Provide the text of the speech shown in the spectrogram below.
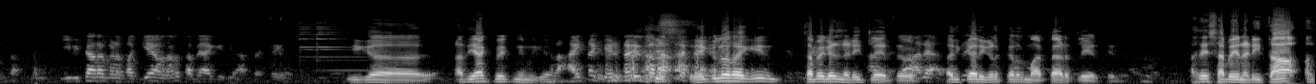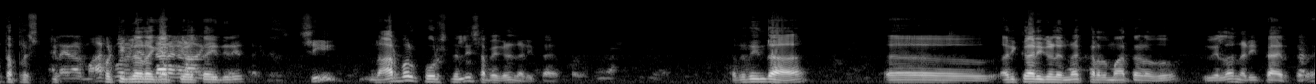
ಅಂತ. ಈ ವಿಚಾರಗಳ ಬಗ್ಗೆ ಯಾವ್ದಾದ್ರು ಸಭೆ ಆಗಿದೆಯಾ? ಅಂತ ಈಗ ಅದ್ಯಾಕ್ ಬೇಕು ನಿಮಗೆ? ಅಲ್ಲ, ಆಯ್ತಾ ಕೇಳ್ತಾ ಇರ್ತಾರೆ ರೆಗ್ಯುಲರ್ ಆಗಿ ಸಭೆಗಳು ನಡೀತಲೇ ಇರ್ತವೆ. ಅದೇ, ಅಧಿಕಾರಿಗಳ ಕರೆದು ಮಾತಾಡ್ತಲೇ ಇರ್ತೀನಿ. ಅದೇ ಸಭೆ ನಡೀತಾ ಅಂತ ಪ್ರಶ್ನೆ particular ಆಗಿ ಯಾಕೆ ಕೇಳ್ತಾ ಇದ್ದೀರಿ? ಸಿ ನಾರ್ಮಲ್ ಕೋರ್ಸ್ನಲ್ಲಿ ಸಭೆಗಳು ನಡೀತಾ ಇರ್ತವೆ. ಅದರಿಂದ ಅಧಿಕಾರಿಗಳನ್ನ ಕರೆದು ಮಾತಾಡೋದು ಇವೆಲ್ಲ ನಡೀತಾ ಇರ್ತವೆ.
